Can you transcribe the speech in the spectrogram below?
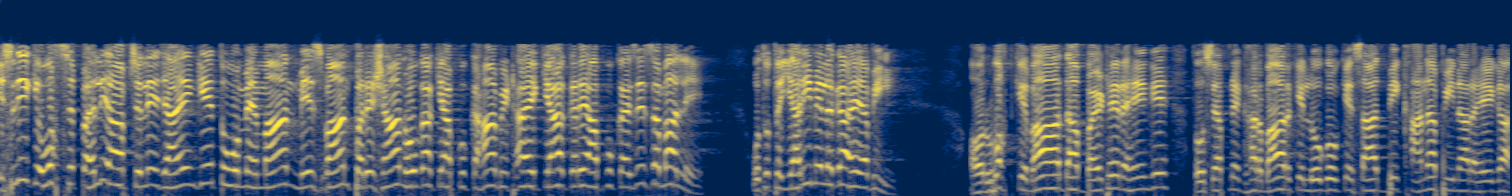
इसलिए कि वक्त से पहले आप चले जाएँगे तो वो मेहमान, मेजबान परेशान होगा कि आपको कहाँ बिठाए, क्या करे, आपको कैसे संभाले। वो तो तैयारी में लगा है अभी। और वक्त के बाद आप बैठे रहेंगे तो उसे अपने घर बार के लोगों के साथ भी खाना पीना रहेगा।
